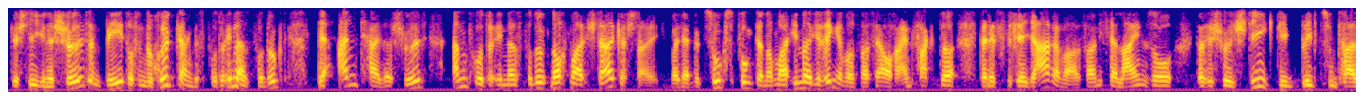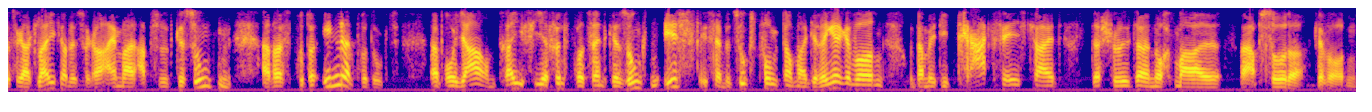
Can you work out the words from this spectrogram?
gestiegene Schuld und B durch den Rückgang des Bruttoinlandsprodukts der Anteil der Schuld am Bruttoinlandsprodukt nochmal stärker steigt, weil der Bezugspunkt dann nochmal immer geringer wird, was ja auch ein Faktor der letzten vier Jahre war. Es war nicht allein so, dass die Schuld stieg, die blieb zum Teil sogar gleich oder sogar einmal absolut gesunken. Aber das Bruttoinlandprodukt äh, pro Jahr um drei, vier, fünf Prozent gesunken ist, ist der Bezugspunkt nochmal geringer geworden und damit die Tragfähigkeit der Schulter nochmal absurder geworden.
